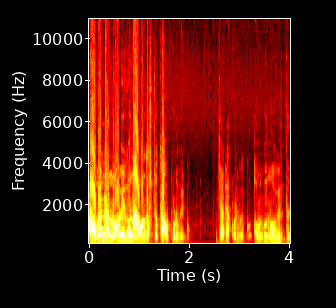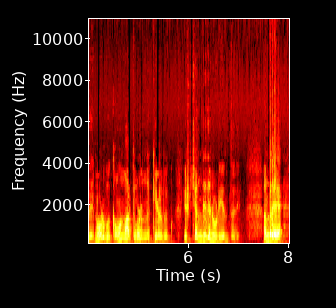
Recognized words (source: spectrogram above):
ಅವನ ನೋವಿಗೂ ನಾವೊಂದಷ್ಟು ತಾವು ಕೊಡಬೇಕು. ಜಾಗ ಕೊಡಬೇಕು. ಅವನಿಗೂ ನೋವಿರ್ತದೆ. ನೋಡಬೇಕು. ಅವನ ಮಾತುಗಳನ್ನು ಕೇಳಬೇಕು. ಎಷ್ಟು ಚಂದಿದೆ ನೋಡಿ ಅಂತದೆ. ಅಂದರೆ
